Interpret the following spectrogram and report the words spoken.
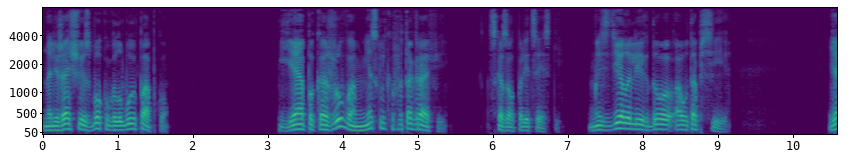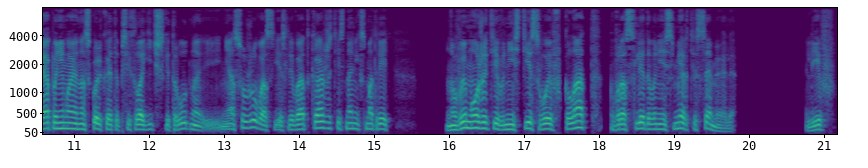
на лежащую сбоку голубую папку. «Я покажу вам несколько фотографий», — сказал полицейский. «Мы сделали их до аутопсии. Я понимаю, насколько это психологически трудно, и не осужу вас, если вы откажетесь на них смотреть, но вы можете внести свой вклад в расследование смерти Сэмюэля. Лив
